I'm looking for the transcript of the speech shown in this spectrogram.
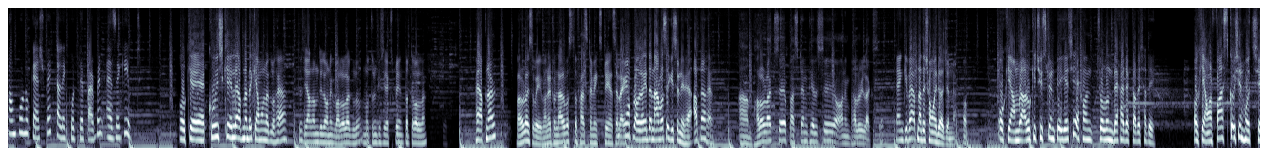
সম্পূর্ণ ক্যাশব্যাক কালেক্ট করতে পারবেন as a gift okay quiz খেলে আপনাদের কেমন লাগল হ্যাঁ? জি আলহামদুলিল্লাহ অনেক ভালো লাগল। নতুন কিছু এক্সপিরিয়েন্স করতে পারলাম। হ্যাঁ আপনার? ভালো লাগছে ভাই মানে একটু নার্ভাস তো ফার্স্ট টাইম এক্সপিরিয়েন্স লাগে। প্রবলেম এটা নার্ভাসের কিছু নেই ভাই। আপনার? হ্যাঁ। ভালো লাগছে ফার্স্ট টাইম খেলছে অনেক ভালোই লাগছে। থ্যাংক ইউ ভাই আপনাদের সময় দেওয়ার জন্য। ওকে আমরা আরও কিছু স্টুডেন্ট পেয়ে গেছি এখন চলুন দেখা যাক তাদের সাথে। ওকে আমার ফার্স্ট কোয়েশ্চেন হচ্ছে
